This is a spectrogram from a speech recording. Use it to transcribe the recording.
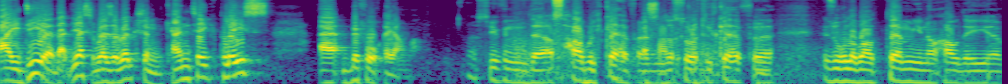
idea that yes, resurrection can take place uh, before Qiyamah. Yes, even the Ashab al-Kahf, I mean, the Surah al-Kahf uh, is all about them, you know, how they uh,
